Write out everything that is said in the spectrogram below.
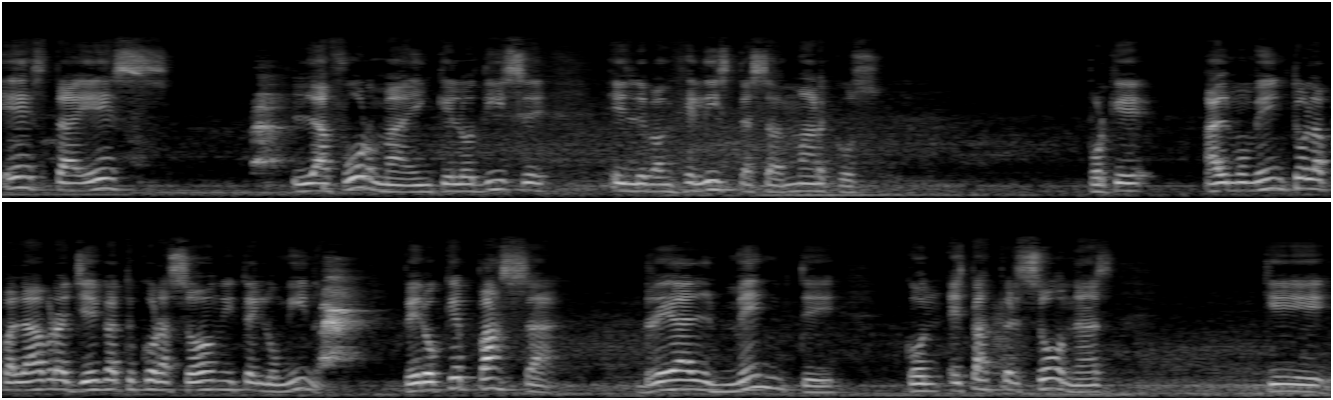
Esta es la forma en que lo dice el evangelista San Marcos. Porque al momento la palabra llega a tu corazón y te ilumina. Pero ¿qué pasa realmente con estas personas que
